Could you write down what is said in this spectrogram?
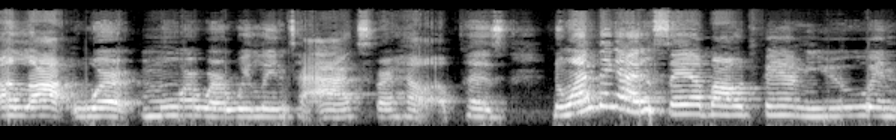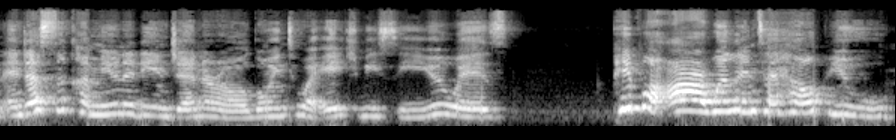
a lot were more were willing to ask for help. Because the one thing I'll say about FAMU and, and just the community in general, going to a HBCU is people are willing to help you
